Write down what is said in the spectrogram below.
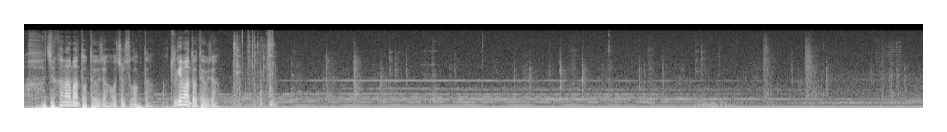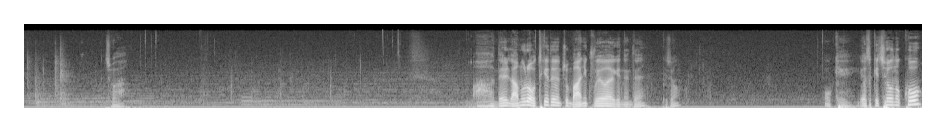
아, 책 하나만 더 태우자. 어쩔 수가 없다. 두 개만 더 태우자. 내일 나무를 어떻게든 좀 많이 구해와야겠는데. 그죠? 오케이. 여섯 개 채워놓고.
